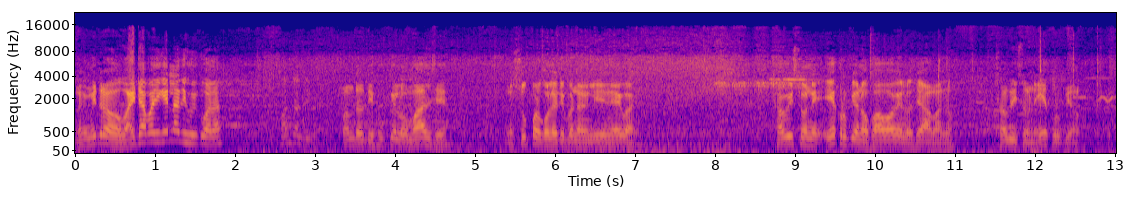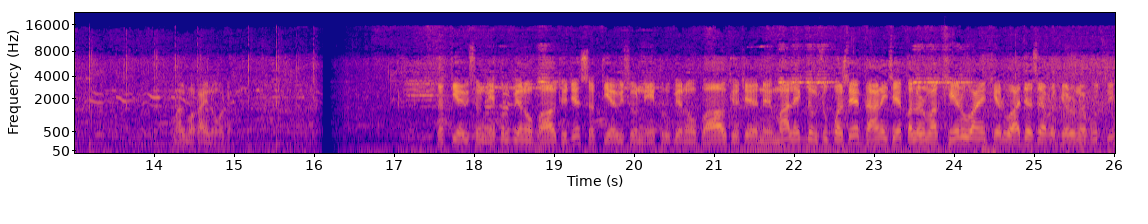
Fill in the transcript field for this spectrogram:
અને મિત્રો વાઇટા પછી કેટલા દી હુકવા હતા પંદર દી પંદર દી હુકેલો માલ છે. અને સુપર ક્વોલિટી બનાવીને લઈને આવ્યા છે. છવ્વીસો ને એક રૂપિયાનો ભાવ આવેલો છે આ માલનો. છવ્વીસો ને એક રૂપિયાનો. માલમાં કાંઈ ન ઘટે. સત્યાવીસો ને એક રૂપિયાનો ભાવ થયો છે સત્યાવીસો ને એક રૂપિયાનો ભાવ થયો છે અને માલ એકદમ સુપર છે ધાણી છે કલરમાં ખેડૂ અહીં ખેડૂ હાજર છે આપણે ખેડૂને પૂછતી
